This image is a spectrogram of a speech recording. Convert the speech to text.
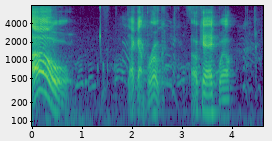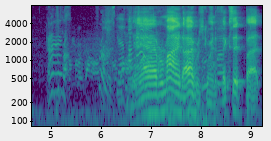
Oh! That got broke. Okay, well, never mind. I was going to fix it, but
